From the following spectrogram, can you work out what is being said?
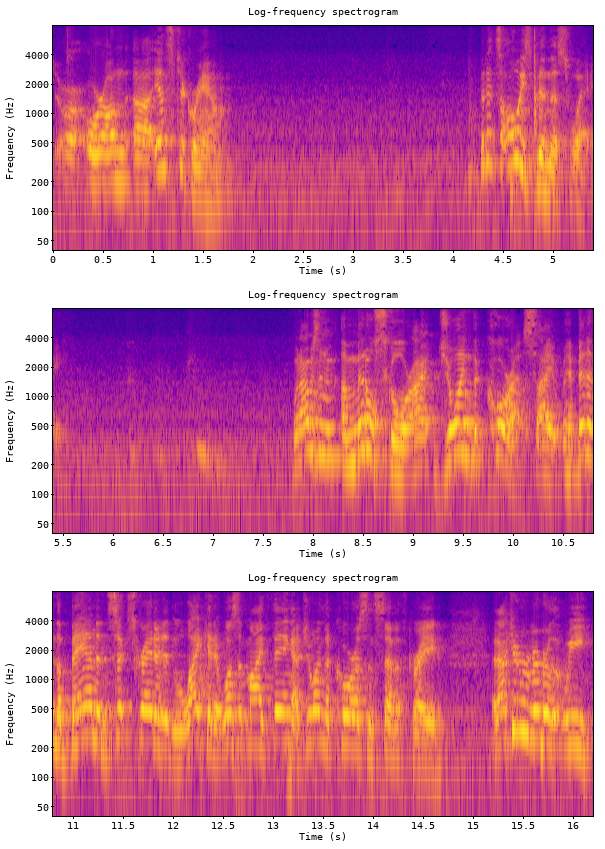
or, or, on uh, Instagram. But it's always been this way. When I was in a middle schooler, I joined the chorus. I had been in the band in sixth grade. I didn't like it. It wasn't my thing. I joined the chorus in seventh grade. And I can remember that we,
